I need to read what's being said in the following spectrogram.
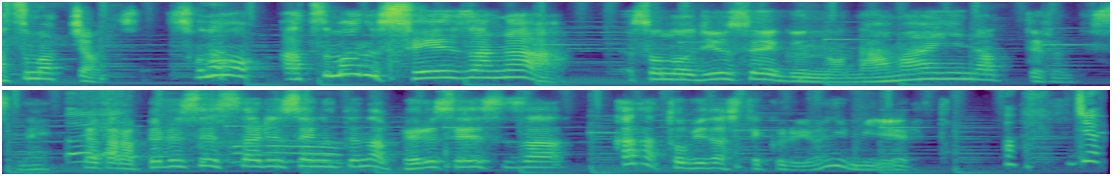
集まっちゃうんですその集まる星座がその流星群の名前になってるんですねだからペルセウス座流星群っていうのはペルセウス座から飛び出してくるように見えると。じゃあ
